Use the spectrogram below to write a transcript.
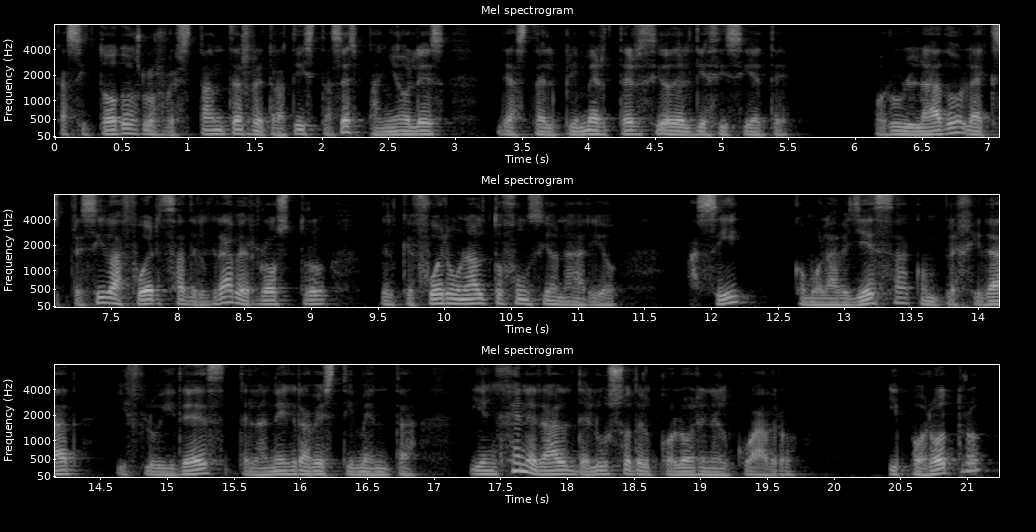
casi todos los restantes retratistas españoles de hasta el primer tercio del XVII. Por un lado, la expresiva fuerza del grave rostro del que fuera un alto funcionario, así como la belleza, complejidad y fluidez de la negra vestimenta y en general del uso del color en el cuadro, y por otro,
